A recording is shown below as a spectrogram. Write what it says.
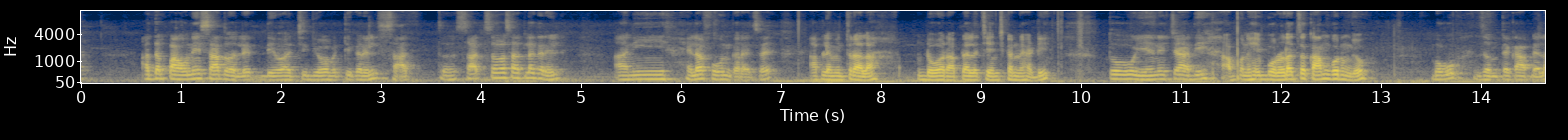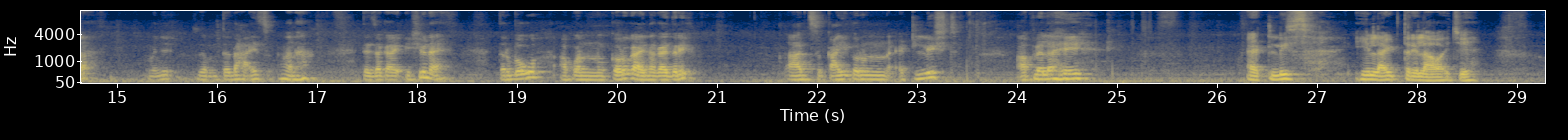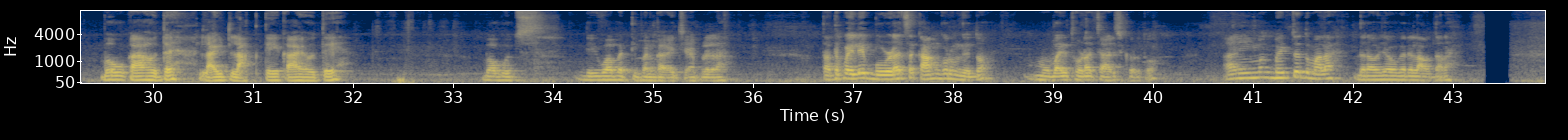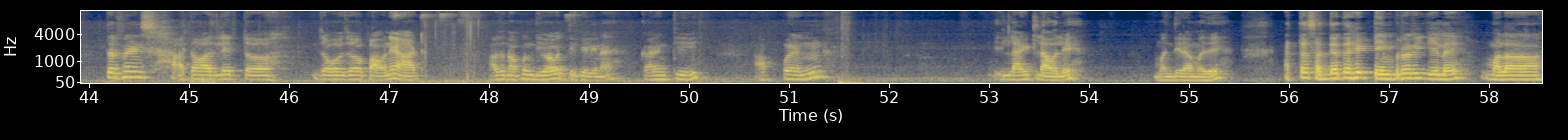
आता पावणे सात वाजले देवाची दिवाबत्ती करेल सात. सात सव्वा सातला करेल. आणि ह्याला फोन करायचा आहे आपल्या मित्राला डोअर आपल्याला चेंज करण्यासाठी. तो येण्याच्या आधी आपण हे बोर्डाचं काम करून घेऊ. बघू जमतं का आपल्याला? म्हणजे जमतं तर आहेच म्हणा. त्याचा काय इश्यू नाही. तर बघू आपण करू काही ना काहीतरी. आज काही करून ॲटलिस्ट आपल्याला हे ॲटलिस्ट ही लाइट तरी लावायची आहे. बघू काय होतंय. लाइट लागते काय होते बघूच. दिवाबत्ती पण करायची आहे आपल्याला. तर आता पहिले बोर्डाचं काम करून घेतो मोबाईल थोडा चार्ज करतो. आणि मग भेटतो तुम्हाला. दरवाजा वगैरे लावताना. तर फ्रेंड्स आता वाजलेत जवळजवळ पावणे आठ. अजून आपण दिवाबत्ती केली नाही. कारण की आपण लाइट लावले मंदिरामध्ये. आत्ता सध्या तर हे टेंपररी केलं आहे मला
